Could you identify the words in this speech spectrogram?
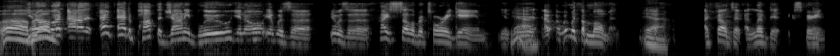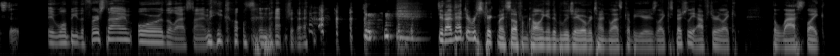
Oh, you but, know um, what? Uh, I, I had to pop the Johnny Blue. You know, it was a it was a high celebratory game. You Yeah. I, I went with the moment. Yeah. I felt it. I lived it. Experienced it. It won't be the first time or the last time he calls in after that. Dude, I've had to restrict myself from calling into Blue Jay overtime the last couple of years, like especially after like the last like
